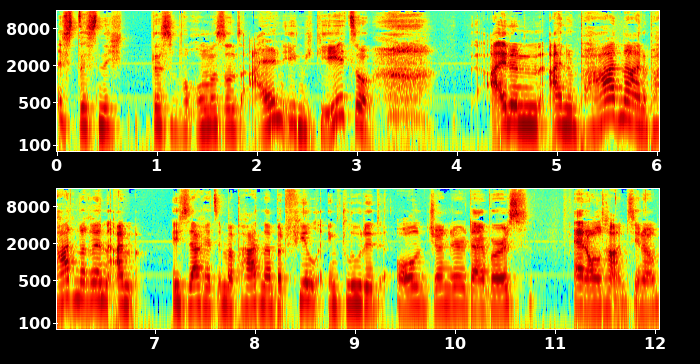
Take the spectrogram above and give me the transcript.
Ist das nicht das, worum es uns allen irgendwie geht? So einen, einen Partner, eine Partnerin, einem, ich sage jetzt immer Partner, but feel included, all gender diverse at all times, you know.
